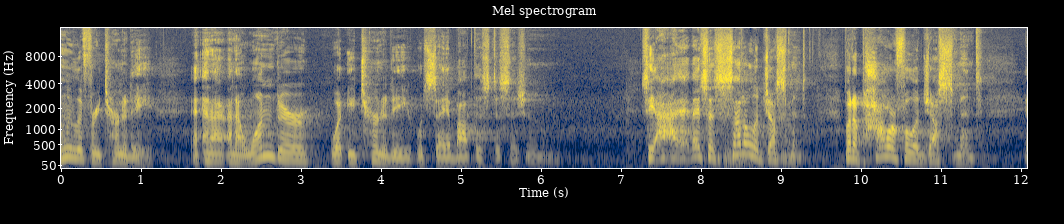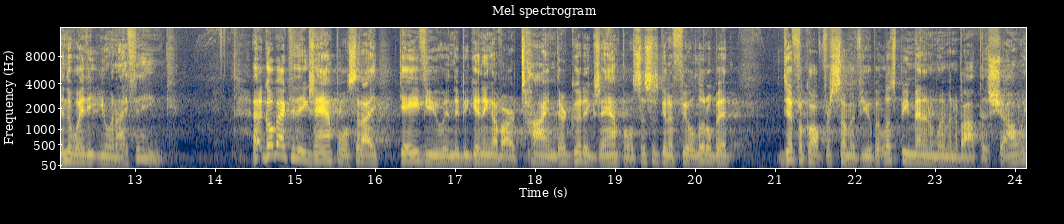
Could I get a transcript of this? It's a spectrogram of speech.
only live for eternity. And I, and I wonder what eternity would say about this decision. See, I, that's a subtle adjustment, but a powerful adjustment in the way that you and I think. Uh, go back to the examples that I gave you in the beginning of our time. They're good examples. This is going to feel a little bit difficult for some of you, but let's be men and women about this, shall we?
